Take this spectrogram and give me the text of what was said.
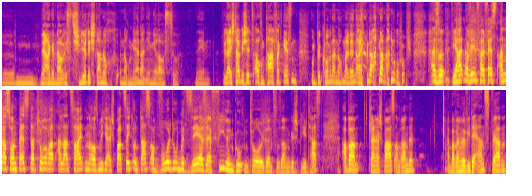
ähm, ja genau, ist schwierig, da noch, noch mehr dann irgendwie rauszunehmen. Vielleicht habe ich jetzt auch ein paar vergessen und bekomme dann nochmal den einen oder anderen Anruf. Also, wir halten auf jeden Fall fest, Anderson bester Torwart aller Zeiten aus Michael Spatzsicht und das, obwohl du mit sehr, sehr vielen guten Torhütern zusammengespielt hast. Aber kleiner Spaß am Rande. Aber wenn wir wieder ernst werden,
